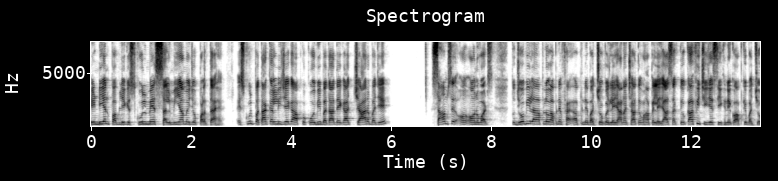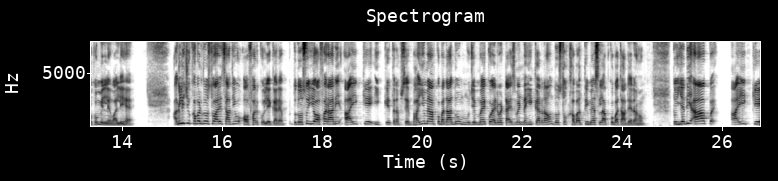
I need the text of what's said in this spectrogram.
इंडियन पब्लिक स्कूल में सलमिया में जो पढ़ता है स्कूल पता कर लीजिएगा, आपको कोई भी बता देगा, चार बजे शाम से ऑनवर्ड्स तो जो भी आप लोग अपने अपने बच्चों को ले जाना चाहते हो, वहाँ पे ले जा सकते हो। काफ़ी चीज़ें सीखने को आपके बच्चों को मिलने वाली है। अगली जो खबर दोस्तों आ रही साथियों ऑफ़र को लेकर है। तो दोस्तों, ये ऑफ़र आ रही आई के ई के तरफ़ से। भाइयों, मैं आपको बता दूँ, मुझे, मैं कोई एडवर्टाइजमेंट नहीं कर रहा हूँ। दोस्तों, खबर थी, मैं असल आपको बता दे रहा हूँ। तो यदि आप आई के,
